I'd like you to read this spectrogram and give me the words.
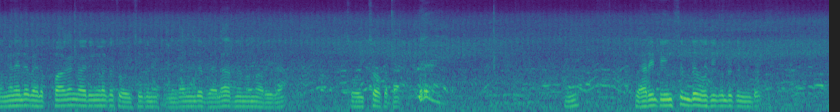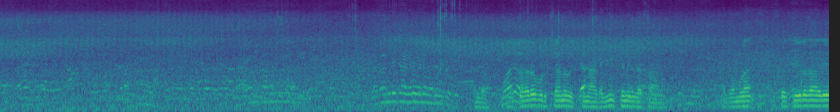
എങ്ങനെ അതിന്റെ വിലപ്പാകം കാര്യങ്ങളൊക്കെ ചോദിച്ചതിന് എന്താണ് ഇതിന്റെ വില അറിഞ്ഞൊന്നും അറിയില്ല. ചോദിച്ചു നോക്കട്ടെ. വേറെയും ടീംസ് ഉണ്ട് നോക്കിക്കൊണ്ടിരിക്കുന്നുണ്ട്. വേറെ പിടിച്ചാണ് നിൽക്കുന്ന അടങ്ങി നിൽക്കണില്ല സാധനം. അപ്പോൾ നമ്മളെ സെക്യൂരിതാര്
